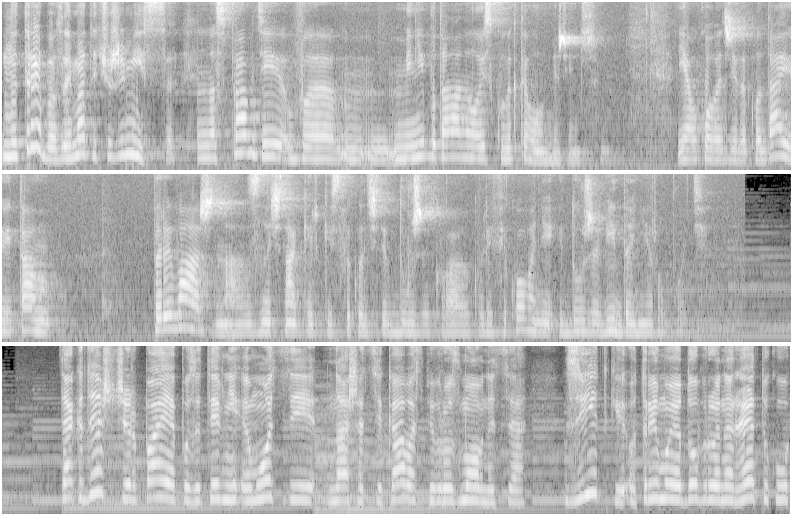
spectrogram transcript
не треба займати чуже місце. Насправді в мені поталанило із колективом, між іншим. Я в коледжі викладаю, і там переважна значна кількість викладачів дуже ква- кваліфіковані і дуже віддані роботі. Так де ж черпає позитивні емоції наша цікава співрозмовниця? Звідки отримує добру енергетику,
